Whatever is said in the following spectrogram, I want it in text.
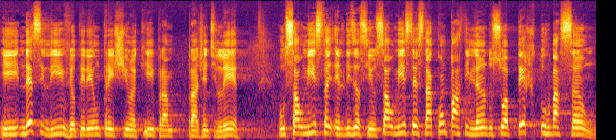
E nesse livro, eu tirei um trechinho aqui para a gente ler. O salmista, ele diz assim: o salmista está compartilhando sua perturbação,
